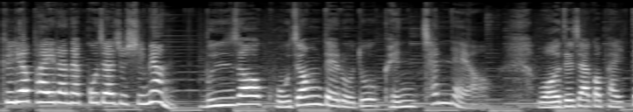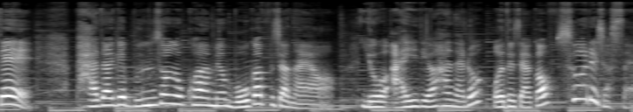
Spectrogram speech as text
클리어 파일 하나 꽂아주시면 문서 고정대로도 괜찮네요. 워드 작업할 때 바닥에 문서 놓고 하면 목 아프잖아요. 요 아이디어 하나로 워드 작업 수월해졌어요.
